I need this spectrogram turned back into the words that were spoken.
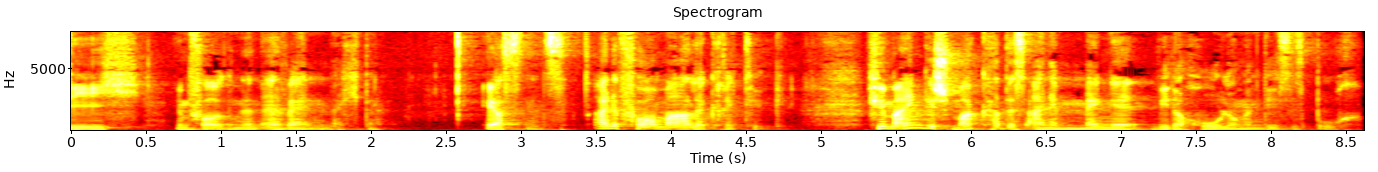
die ich im Folgenden erwähnen möchte. Erstens, eine formale Kritik. Für meinen Geschmack hat es eine Menge Wiederholungen, dieses Buch.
